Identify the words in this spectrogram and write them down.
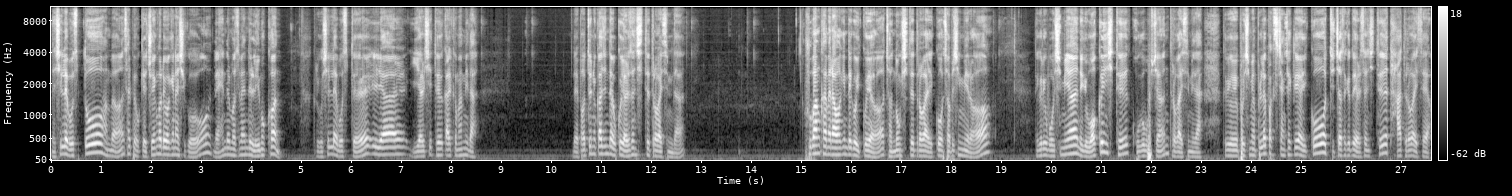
네, 실내 모습도 한번 살펴볼게요. 주행거리 확인하시고, 네, 핸들 모습, 핸들 리모컨, 그리고 실내 모습들 1열, 2열 시트 깔끔합니다. 네, 버튼이 까진 데 없고 열선 시트 들어가 있습니다. 후방 카메라 확인되고 있고요. 전동 시트 들어가 있고 접이식 미러. 네, 그리고 보시면 여기 워크인 시트 고급 옵션 들어가 있습니다. 그리고 보시면 블랙박스 장착되어 있고 뒷좌석에도 열선 시트 다 들어가 있어요.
